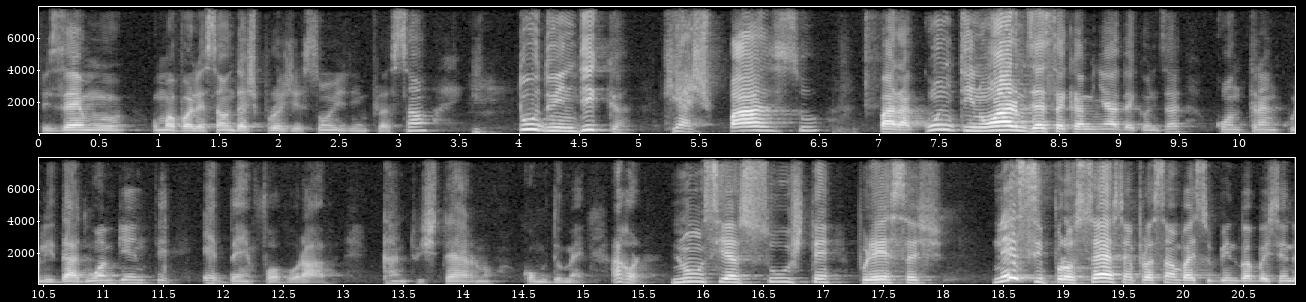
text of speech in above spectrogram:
fizemos uma avaliação das projeções de inflação e tudo indica que há espaço para continuarmos essa caminhada econômica com tranquilidade. O ambiente é bem favorável, tanto externo como doméstica. Agora, não se assustem por essas. Nesse processo, a inflação vai subindo, vai baixando.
